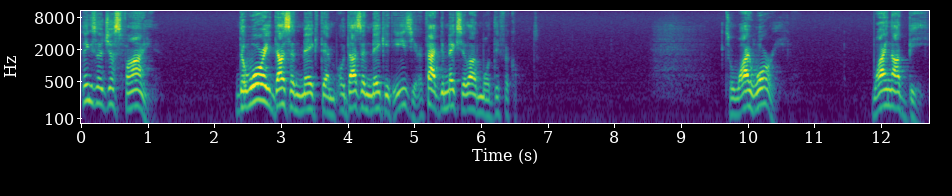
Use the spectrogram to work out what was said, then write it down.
Things are just fine. The worry doesn't make them or doesn't make it easier. In fact, it makes it a lot more difficult. So why worry? Why not be?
